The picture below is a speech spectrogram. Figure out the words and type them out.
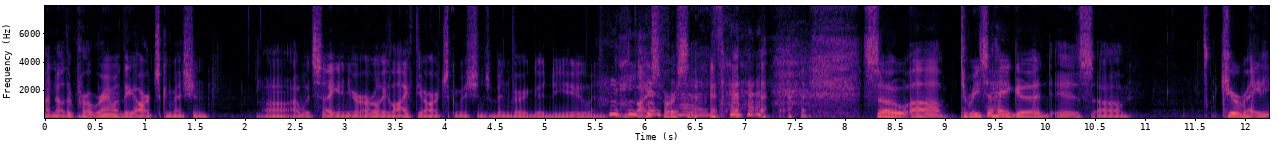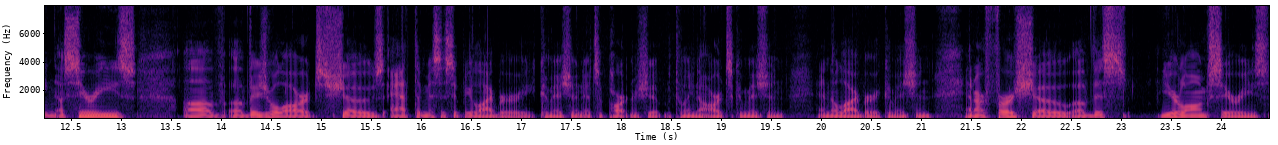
another program of the Arts Commission. Uh, I would say in your early life, the Arts Commission's been very good to you, and vice Yes, versa. So uh, Teresa Haygood is uh, curating a series of uh, visual arts shows at the Mississippi Library Commission. It's a partnership between the Arts Commission and the Library Commission. And our first show of this year-long series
